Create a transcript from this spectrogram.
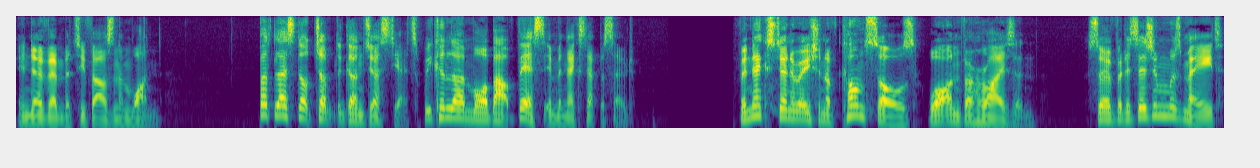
in November 2001. But let's not jump the gun just yet. We can learn more about this in the next episode. The next generation of consoles were on the horizon, so the decision was made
